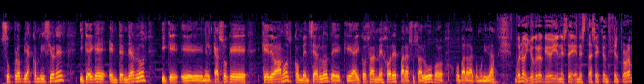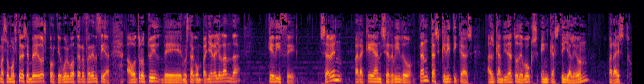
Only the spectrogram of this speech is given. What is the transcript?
sus propias convicciones y que hay que entenderlos y que eh, en el caso que, que debamos convencerlos de que hay cosas mejores para su salud o, o, para la comunidad. Bueno, yo creo que hoy en este en esta sección del programa somos tres en vez de dos porque vuelvo a hacer referencia a otro tuit de nuestra compañera Yolanda que dice ¿Saben para qué han servido tantas críticas al candidato de Vox en Castilla-León? Para esto.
